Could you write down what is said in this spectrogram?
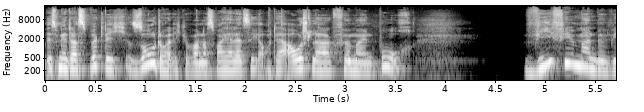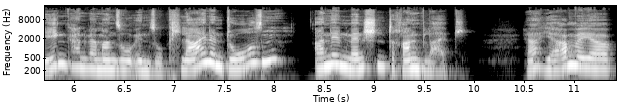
ist mir das wirklich so deutlich geworden. Das war ja letztlich auch der Ausschlag für mein Buch. Wie viel man bewegen kann, wenn man so in so kleinen Dosen an den Menschen dranbleibt. Ja, hier haben wir ja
